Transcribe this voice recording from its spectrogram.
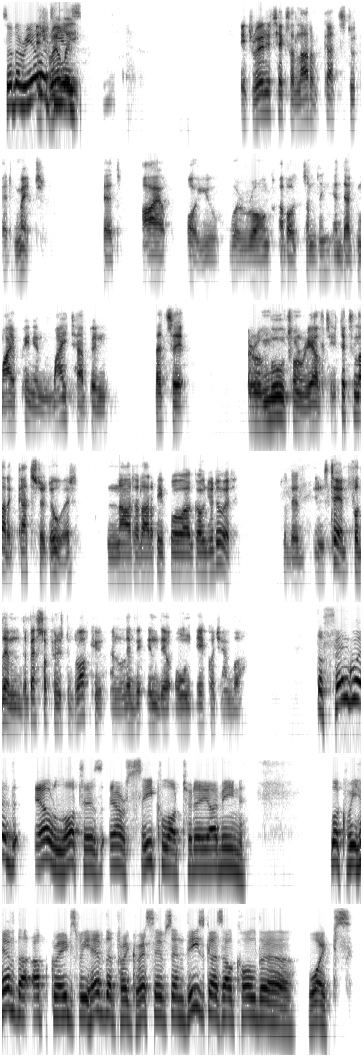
So the reality it really is it really takes a lot of guts to admit that i or you were wrong about something and that my opinion might have been let's say removed from reality it takes a lot of guts to do it not a lot of people are going to do it so that instead for them the best option is to block you and live in their own echo chamber the thing with our lot is our Sikh lot today. I mean, look, we have the upgrades, we have the progressives, and these guys I'll call the works.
